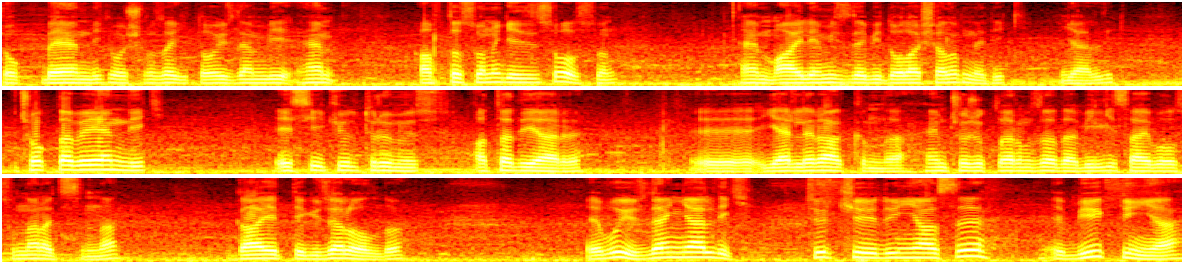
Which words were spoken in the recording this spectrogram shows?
çok beğendik, hoşumuza gitti. O yüzden bir hem hafta sonu gezisi olsun hem ailemizle bir dolaşalım dedik, geldik. Çok da beğendik. Eski kültürümüz, ata diyarı, e, yerleri hakkında hem çocuklarımıza da bilgi sahibi olsunlar açısından gayet de güzel oldu. E, bu yüzden geldik. Türk dünyası e, büyük dünya,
